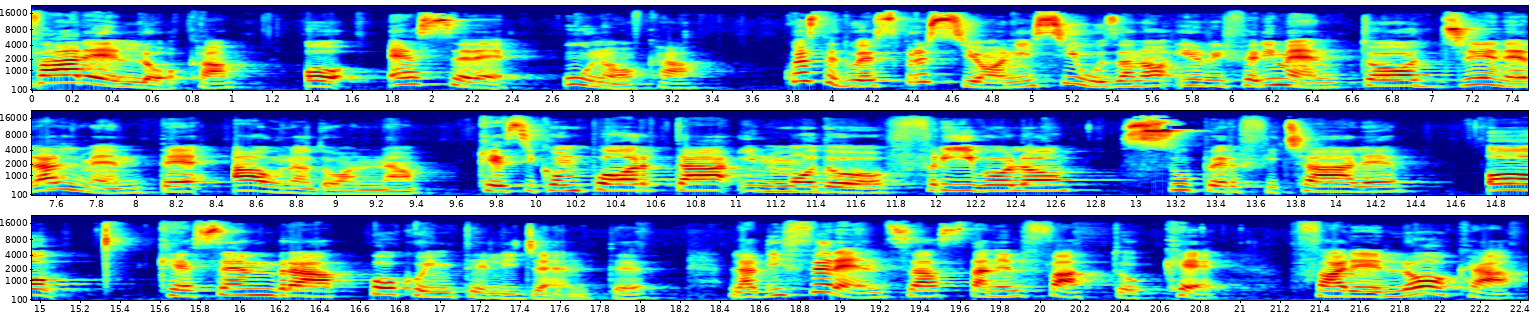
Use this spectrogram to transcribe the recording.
Fare l'oca o essere un'oca. Queste due espressioni si usano in riferimento generalmente a una donna che si comporta in modo frivolo, superficiale o che sembra poco intelligente. La differenza sta nel fatto che fare loca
